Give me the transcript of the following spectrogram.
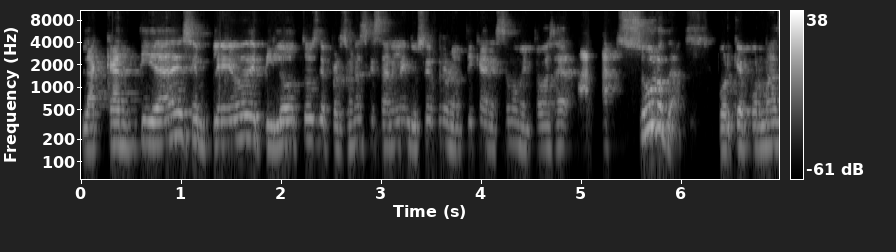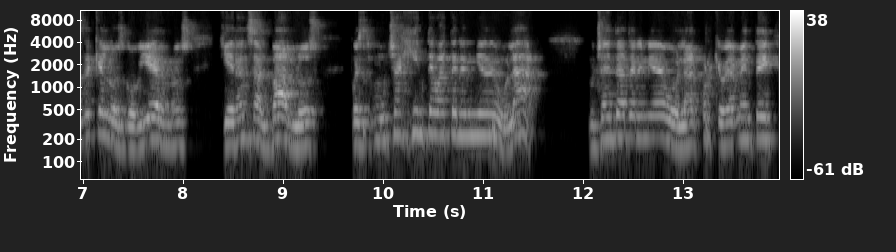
la cantidad de desempleo de pilotos, de personas que están en la industria aeronáutica en este momento va a ser absurda, porque por más de que los gobiernos quieran salvarlos, pues mucha gente va a tener miedo de volar. Mucha gente va a tener miedo de volar porque obviamente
